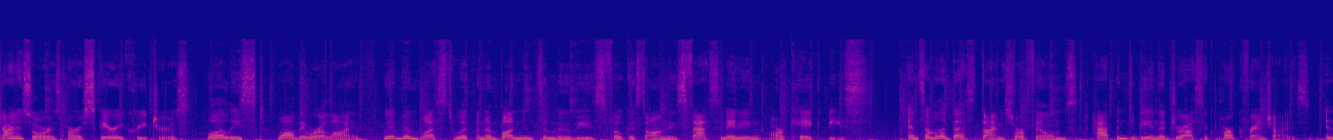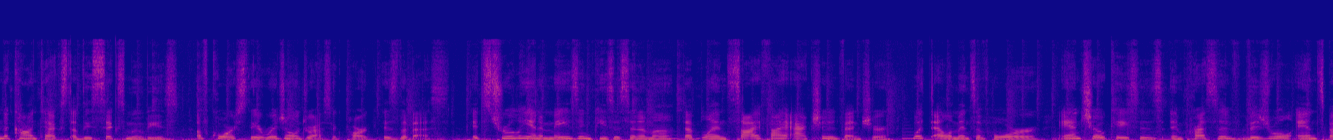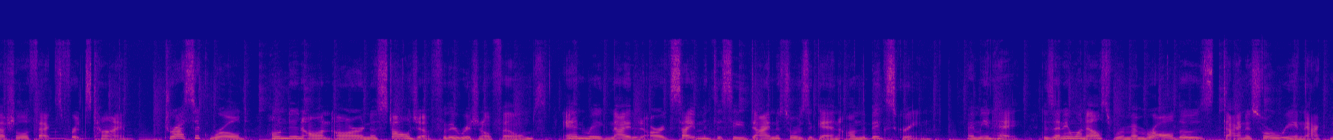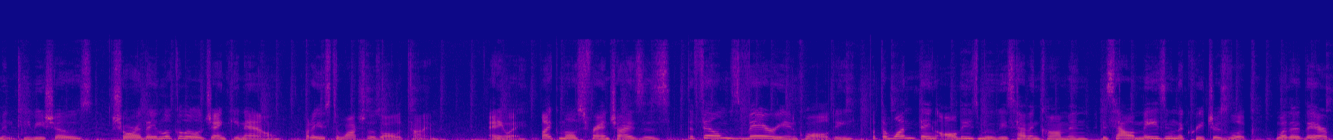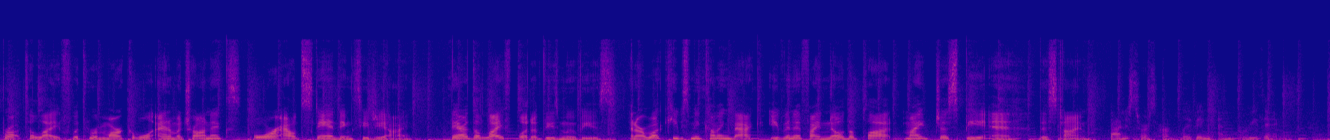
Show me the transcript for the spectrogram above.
Dinosaurs are scary creatures, well, at least while they were alive. We have been blessed with an abundance of movies focused on these fascinating, archaic beasts. And some of the best dinosaur films happen to be in the Jurassic Park franchise. In the context of these six movies, of course, the original Jurassic Park is the best. It's truly an amazing piece of cinema that blends sci fi action adventure with elements of horror and showcases impressive visual and special effects for its time. Jurassic World honed in on our nostalgia for the original films and reignited our excitement to see dinosaurs again on the big screen. I mean, hey, does anyone else remember all those dinosaur reenactment TV shows? Sure, they look a little janky now, but I used to watch those all the time. Anyway, like most franchises, the films vary in quality, but the one thing all these movies have in common is how amazing the creatures look, whether they are brought to life with remarkable animatronics or outstanding CGI. They are the lifeblood of these movies, and are what keeps me coming back even if I know the plot might just be eh this time. Dinosaurs are living and breathing.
